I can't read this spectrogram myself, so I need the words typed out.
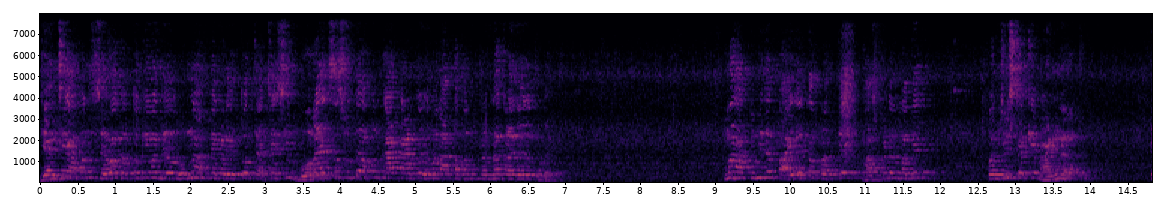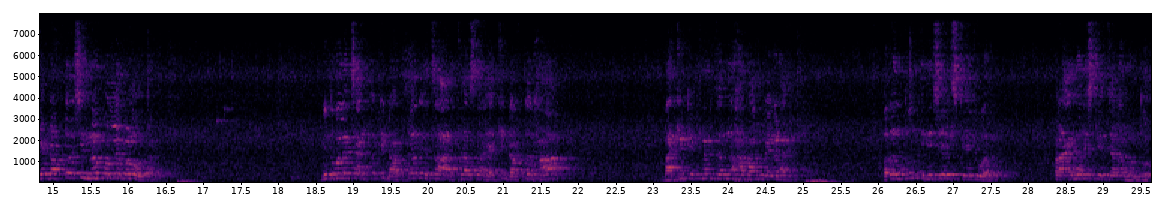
ज्यांची आपण सेवा करतो किंवा जो रुग्ण आपल्याकडे येतो त्याच्याशी बोलायचं सुद्धा आपण का टाळतो हे मला आतापर्यंत त्यांना कळलेलं पुढे. मग तुम्ही जर पाहिलं तर प्रत्येक हॉस्पिटलमध्ये पंचवीस टक्के भांडणं हे डॉक्टरशी न बोलल्यामुळे होतात. मी तुम्हाला सांगतो की डॉक्टर याचा अर्थ असा आहे की डॉक्टर हा बाकी ट्रीटमेंट करणं हा भाग वेगळा आहे. परंतु इनिशियल स्टेजवर प्रायमरी स्टेज ज्याला म्हणतो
